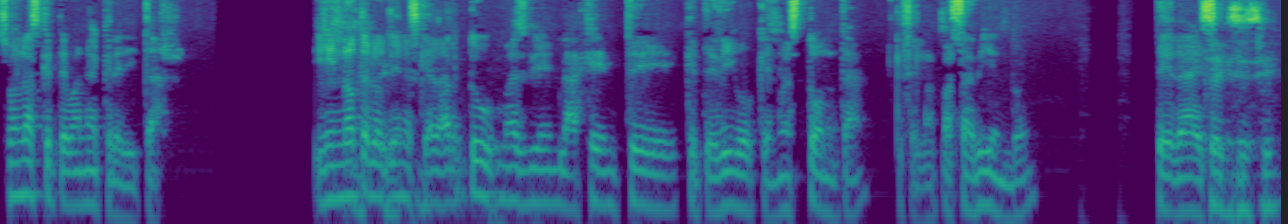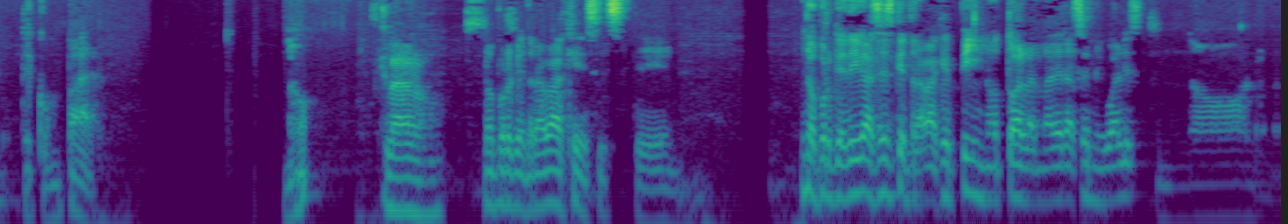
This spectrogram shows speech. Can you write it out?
son las que te van a acreditar. Y no te lo tienes que dar tú, más bien la gente que te digo que no es tonta, que se la pasa viendo, te da ese, sí, te compara. ¿No? Claro. No porque trabajes, este, no porque digas es que trabaje pino, todas las maderas son iguales. No, no,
